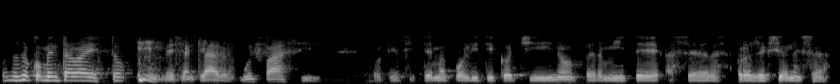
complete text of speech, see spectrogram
Cuando yo comentaba esto, me decían, claro, es muy fácil, porque el sistema político chino permite hacer proyecciones a,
